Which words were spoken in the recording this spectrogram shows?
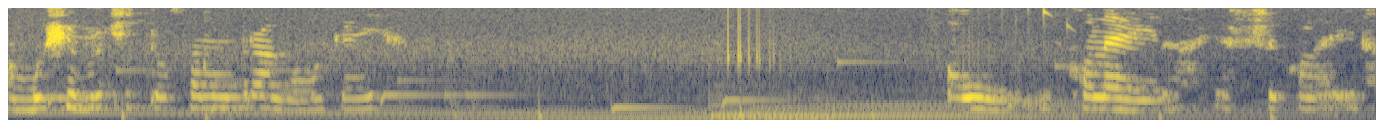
A musi wrócić tą samą drogą, okej? O, kolejna, jeszcze kolejna.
